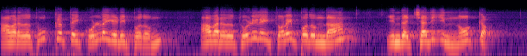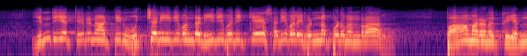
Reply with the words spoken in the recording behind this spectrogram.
அவரது தூக்கத்தை கொள்ளையடிப்பதும் அவரது தொழிலை தொலைப்பதும் தான் இந்த சதியின் நோக்கம். இந்திய திருநாட்டின் உச்ச நீதிமன்ற நீதிபதிக்கே சதிவலை பின்னப்படும் என்றால் பாமரனுக்கு என்ன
